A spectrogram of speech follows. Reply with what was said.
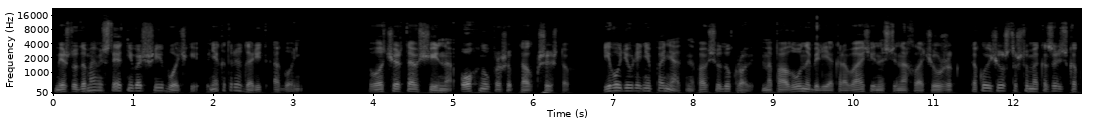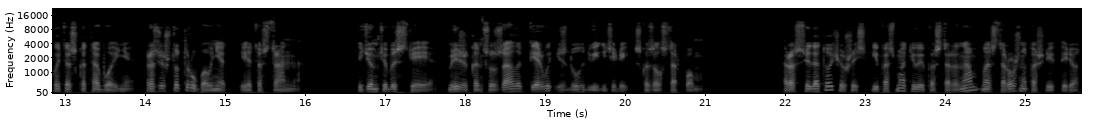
Между домами стоят небольшие бочки, в некоторых горит огонь. «Вот чертовщина!» — охнул, прошептал Кшиштов. Его удивление понятно. Повсюду кровь. На полу, на белье кровати на стенах лачужек. Такое чувство, что мы оказались в какой-то скотобойне. Разве что трупов нет, и это странно. «Идемте быстрее. Ближе к концу зала первый из двух двигателей», — сказал Старпом. Рассредоточившись и посматривая по сторонам, мы осторожно пошли вперед.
